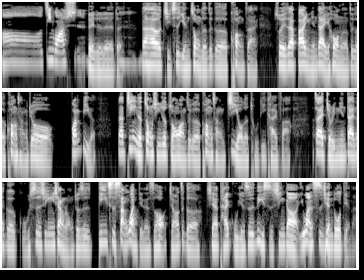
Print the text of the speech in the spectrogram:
哦，金瓜石，对对对对，嗯、那还有几次严重的这个矿灾，所以在八零年代以后呢，这个矿场就关闭了，那经营的重心就转往这个矿场既有的土地开发。在九零年代那个股市欣欣向荣，就是第一次上万点的时候，讲到这个，现在台股也是历史新高，一万四千多点啊。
